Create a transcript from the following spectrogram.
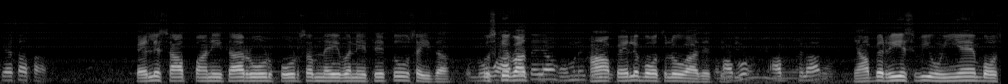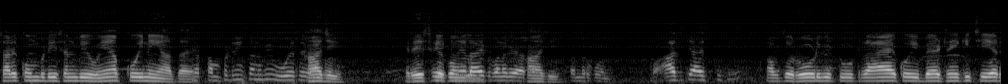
कैसा था? पहले साफ़ पानी था रोड फोड सब नए बने थे तो सही था। तो उसके बाद हाँ पहले बहुत लोग आते थे। अब अब फ़िलहाल? यहाँ पे रेस भी हुई हैं बहुत सारे कंपटीशन भी हुए हैं अब कोई नहीं आता है। कंपटीशन भी हुए थे हाँ जी रेस के लायक बन गया हाँ जी। तो आज क्या स्थिति अब तो रोड भी टूट रहा है कोई बैठने की चेयर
